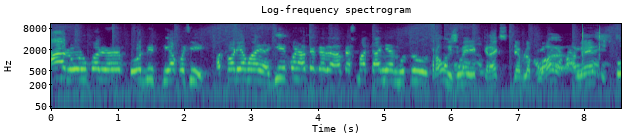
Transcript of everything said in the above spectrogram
આ રોડ ઉપર ઓવરબ્રિજ થયા પછી અઠવાડિયામાં હજી પણ અક- અકસ્માત થાય ને મોટું रहा हूँ इसमें एक क्रैक्स डेवलप हुआ हमें इसको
